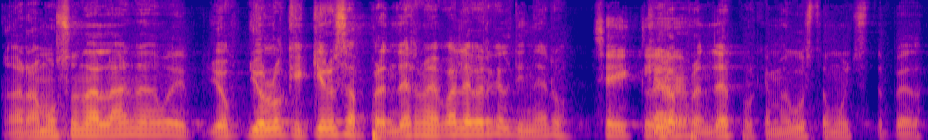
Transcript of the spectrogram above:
Agarramos una lana, güey. Yo, yo lo que quiero es aprender, me vale verga el dinero. Sí, Quiero claro. aprender porque me gusta mucho este pedo.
